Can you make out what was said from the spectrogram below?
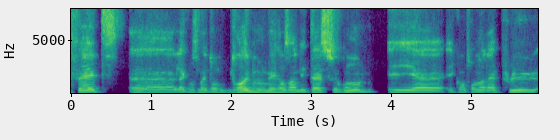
fait, euh, la consommation de drogue nous met dans un état second et, euh, quand on n'en a plus,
